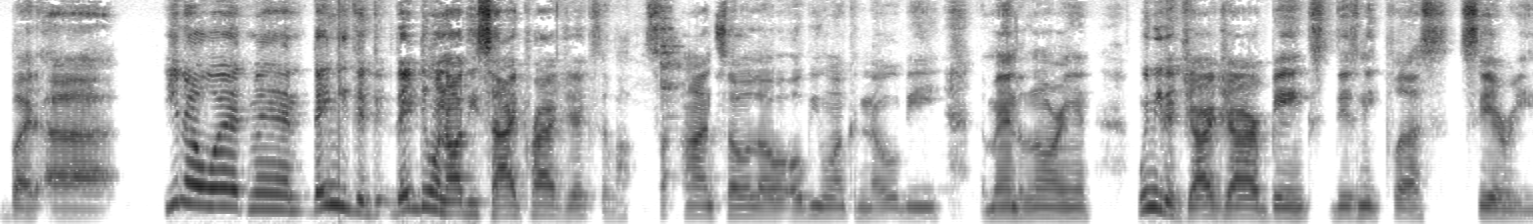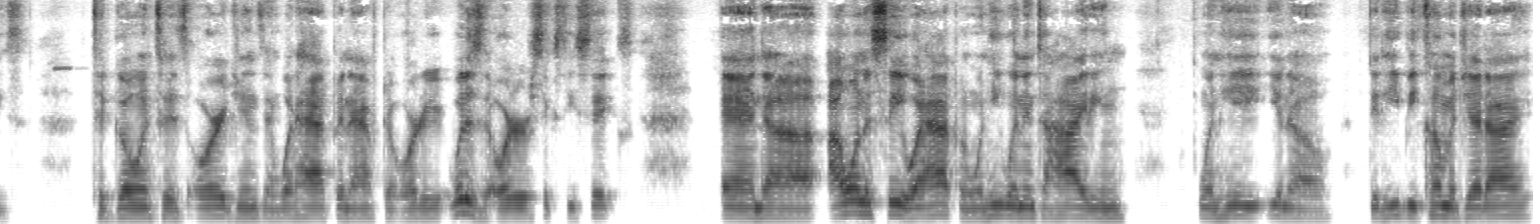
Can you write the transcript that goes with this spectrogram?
but uh, you know what, man, they need to, do, they doing all these side projects of Han Solo, Obi Wan Kenobi, The Mandalorian. We need a Jar Jar Binks Disney Plus series to go into his origins and what happened after Order. What is it, Order sixty six? And uh, I want to see what happened when he went into hiding. When he, you know, did he become a Jedi?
